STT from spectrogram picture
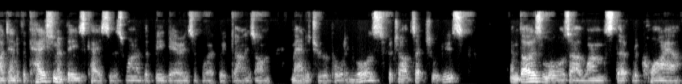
identification of these cases, one of the big areas of work we've done is on mandatory reporting laws for child sexual abuse. And those laws are ones that require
